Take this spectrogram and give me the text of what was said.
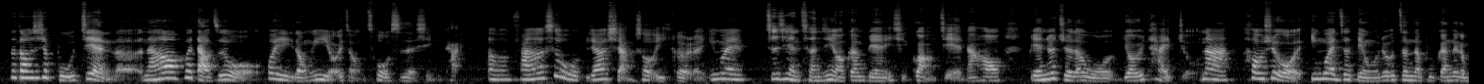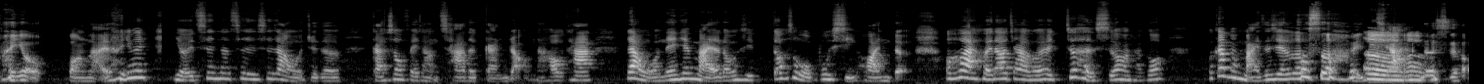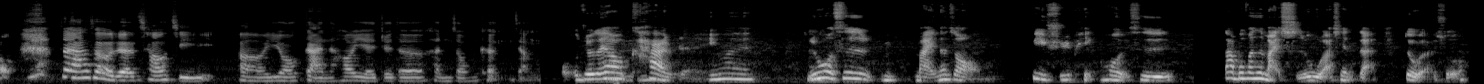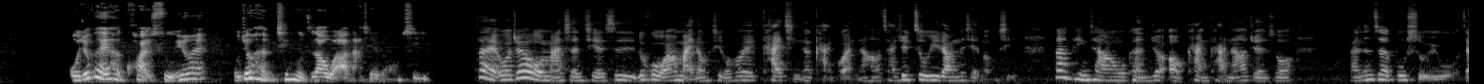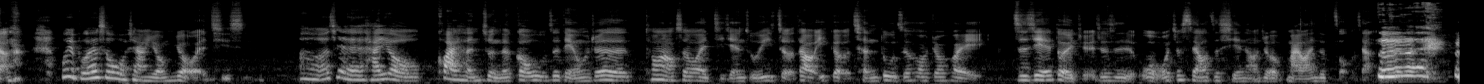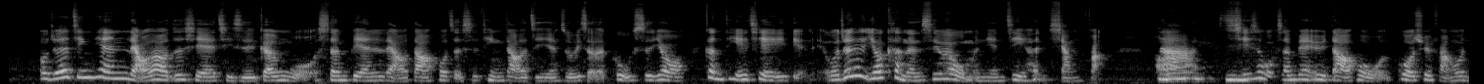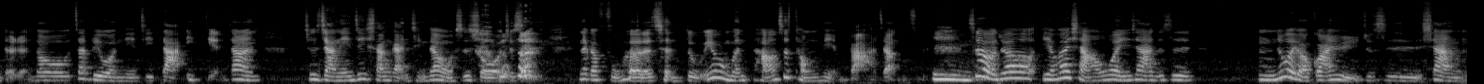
那东西就不见了，然后会导致我会容易有一种错失的心态。呃，反而是我比较享受一个人，因为之前曾经有跟别人一起逛街，然后别人就觉得我犹豫太久。那后续我因为这点，我就真的不跟那个朋友往来了。因为有一次，那次是让我觉得感受非常差的干扰，然后他让我那天买的东西都是我不喜欢的。我后来回到家，我会就很失望，想说。我干嘛买这些垃圾回家的时候？对啊，所以我觉得超级呃有感，然后也觉得很中肯。这样，我觉得要看人，因为如果是买那种必需品，或者是大部分是买食物啊，现在对我来说，我就可以很快速，因为我就很清楚知道我要哪些东西。对，我觉得我蛮神奇的是，如果我要买东西，我会开启那个开关，然后才去注意到那些东西。但平常我可能就哦看看，然后觉得说，反正这不属于我，这样 我也不会说我想拥有。哎，其实，呃，而且还有快很准的购物这点，我觉得通常身为极简主义者到一个程度之后，就会直接对决，就是我我就是要这些，然后就买完就走，这样。对对。我觉得今天聊到这些，其实跟我身边聊到或者是听到的极简主义者的故事又更贴切一点。我觉得有可能是因为我们年纪很相仿。那其实我身边遇到或我过去访问的人都在比我年纪大一点。当然，就是讲年纪伤感情，但我是说，就是 那个符合的程度，因为我们好像是同年吧，这样子。嗯，所以我就也会想要问一下，就是嗯，如果有关于就是像。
